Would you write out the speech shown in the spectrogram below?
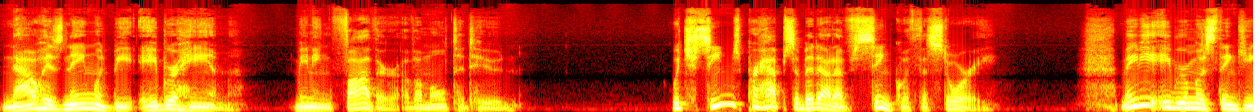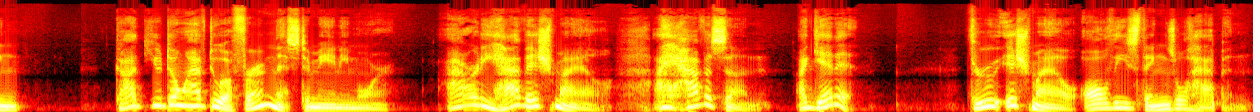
now his name would be Abraham, meaning father of a multitude. Which seems perhaps a bit out of sync with the story. Maybe Abram was thinking, God, you don't have to affirm this to me anymore. I already have Ishmael. I have a son. I get it. Through Ishmael, all these things will happen.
